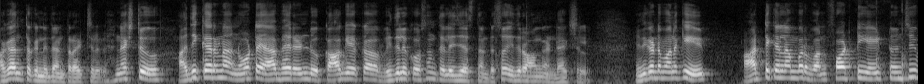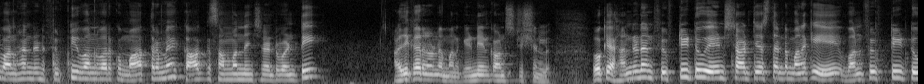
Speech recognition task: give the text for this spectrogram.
అగంతక నిధి అంటారు యాక్చువల్లీ నెక్స్ట్ అధికరణ నూట యాభై రెండు కాగ్ యొక్క విధుల కోసం తెలియజేస్తుంట సో ఇది రాంగ్ అండి యాక్చువల్లీ ఎందుకంటే మనకి article number one forty eight నుంచి వన్ హండ్రెడ్ ఫిఫ్టీ వన్ వరకు మాత్రమే కాగ్కి సంబంధించినటువంటి అధికారం ఉన్నాయి మనకి ఇండియన్ కాన్స్టిట్యూషన్లో okay hundred and fifty two ఏం స్టార్ట్ చేస్తుంటే మనకి వన్ ఫిఫ్టీ టూ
